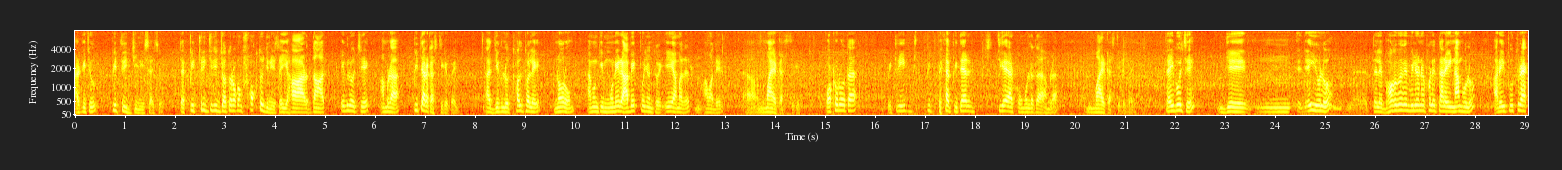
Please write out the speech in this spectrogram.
আর কিছু পিতৃর জিনিস আছে। তা পিতৃর জিনিস, যত রকম শক্ত জিনিস, এই হাড়, দাঁত, এগুলো হচ্ছে আমরা পিতার কাছ থেকে পাই। আর যেগুলো থলথলে নরম, এমনকি মনের আবেগ পর্যন্ত এ আমাদের আমাদের মায়ের কাছ থেকে। কঠোরতা, পিতৃ, পিত- পিতার থেকে আর কোমলতা আমরা মায়ের কাছ থেকে পাই। তাই বলছে যে এই হলো, তাহলে ভগভাগে মিলনের ফলে তার এই নাম হলো আর এই পুত্র এক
